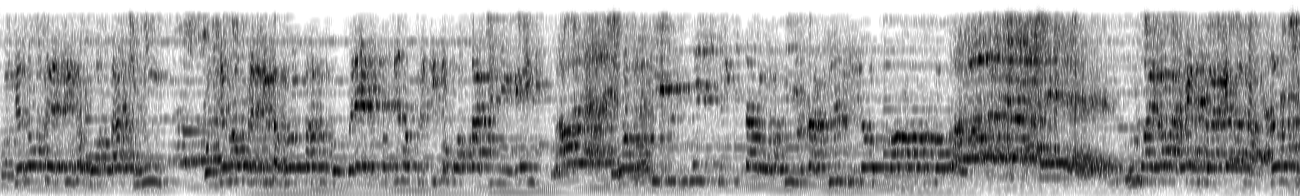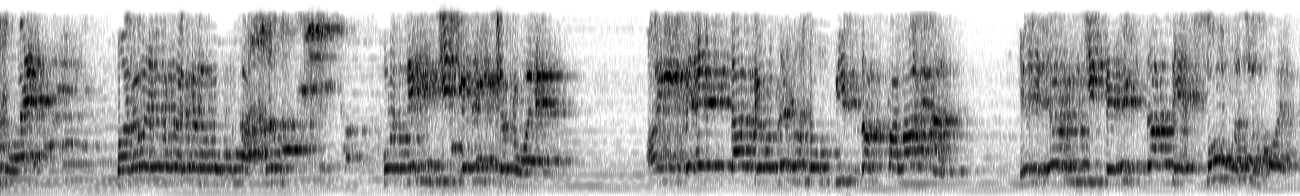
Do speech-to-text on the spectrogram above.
Você não precisa gostar de mim. Você não precisa gostar do governo. Você não precisa gostar de ninguém. Você simplesmente tem que dar ouvidos àquilo que Deus fala na sua palavra. O maior erro daquela nação que não é. O maior erro daquela população. Por ser indiferente a Noé. Ao invés de dar pelo menos ouvidos às palavras, eles eram indiferentes da pessoa de Noé.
